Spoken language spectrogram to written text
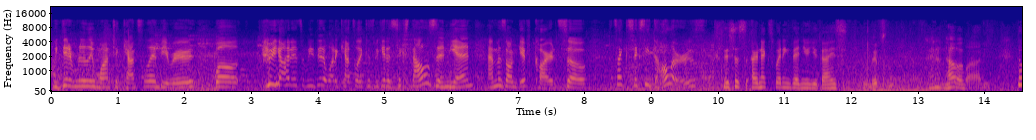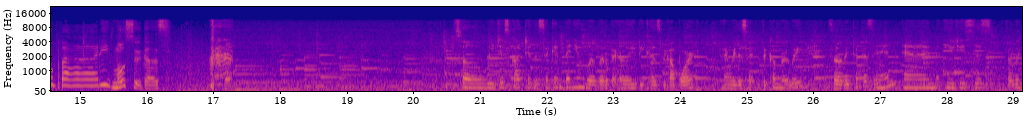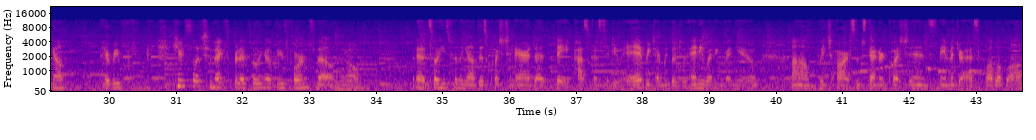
we didn't really want to cancel it and be rude. Well, to be honest, we didn't want to cancel it because we get a 6,000 yen Amazon gift card. So it's like $60. This is our next wedding venue, you guys. Who lives in I don't know. Nobody. Nobody. Mosu does. so we just got to the second venue. We're a little bit early because we got bored and we decided to come early. So they took us in and Yuji's just filling out every... You're such an expert at filling out these forms now. Now, Uh, so he's filling out this questionnaire that they ask us to do every time we go to any wedding venue, um, which are some standard questions, name, address, blah, blah, blah.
